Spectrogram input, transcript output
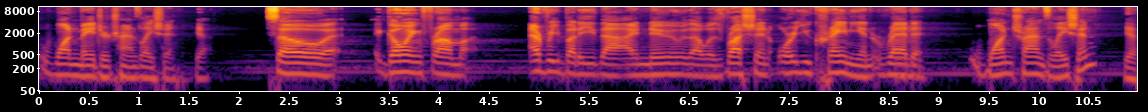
one major translation. Yeah. So going from everybody that I knew that was Russian or Ukrainian read one translation. Yeah.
